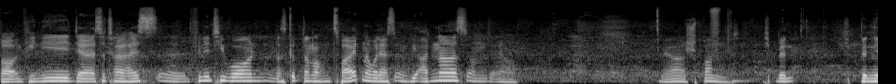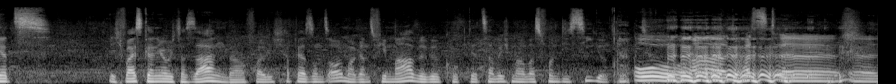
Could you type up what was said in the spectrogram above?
war irgendwie, nee, der erste Teil heißt äh, Infinity War und das gibt dann noch einen zweiten, aber der ist irgendwie anders und ja. Ja, spannend. Ich bin, ich bin jetzt, ich weiß gar nicht, ob ich das sagen darf, weil ich habe ja sonst auch immer ganz viel Marvel geguckt. Jetzt habe ich mal was von DC geguckt. Oh, ah, du hast, äh, äh,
